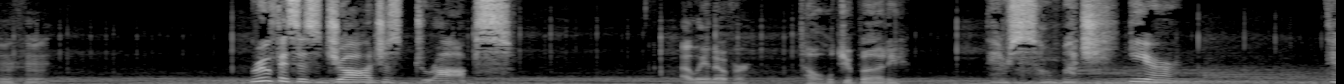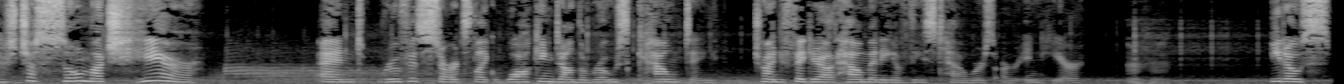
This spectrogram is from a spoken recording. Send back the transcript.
Mm-hmm. Rufus's jaw just drops. I lean over. Told you, buddy. There's so much here. There's just so much here. And Rufus starts like walking down the rows counting, trying to figure out how many of these towers are in here. Mm-hmm. Eidos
